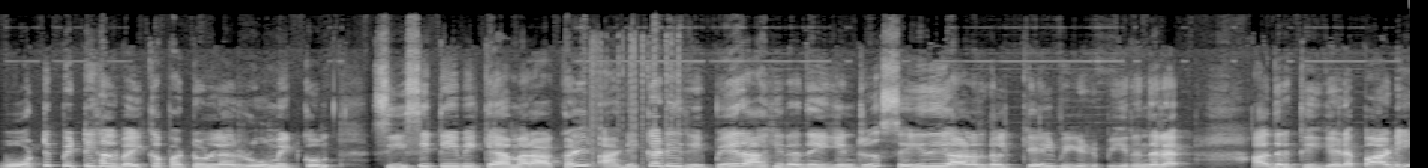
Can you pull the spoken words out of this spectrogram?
ஓட்டுப்பெட்டிகள் வைக்கப்பட்டுள்ள ரூமிற்கும் சிசிடிவி கேமராக்கள் அடிக்கடி ரிப்பேர் ஆகிறது என்று செய்தியாளர்கள் கேள்வி எழுப்பியிருந்தனர். அதற்கு எடப்பாடி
